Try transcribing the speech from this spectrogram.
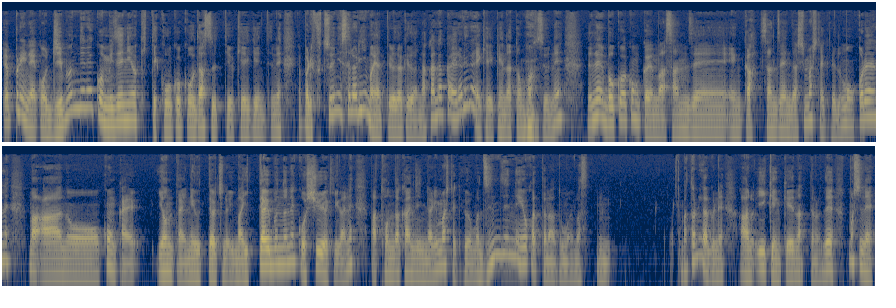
やっぱりねこう自分でねこう未然にを切って広告を出すっていう経験ってねやっぱり普通にサラリーマンやってるだけではなかなか得られない経験だと思うんですよね。でね僕は今回まあ3000円か3000円出しましたけれどもこれね、まあ、あの今回4体ね売ったうちの今1体分のねこう収益がね、まあ、飛んだ感じになりましたけど、まあ、全然ね良かったなと思います。うんまあ、とにかくね、あのいい研究になったので、もしね、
